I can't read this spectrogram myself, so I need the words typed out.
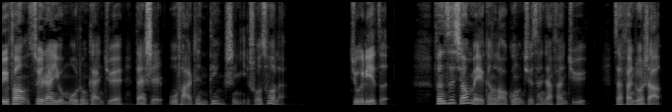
对方虽然有某种感觉，但是无法认定是你说错了。举个例子，粉丝小美跟老公去参加饭局，在饭桌上，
